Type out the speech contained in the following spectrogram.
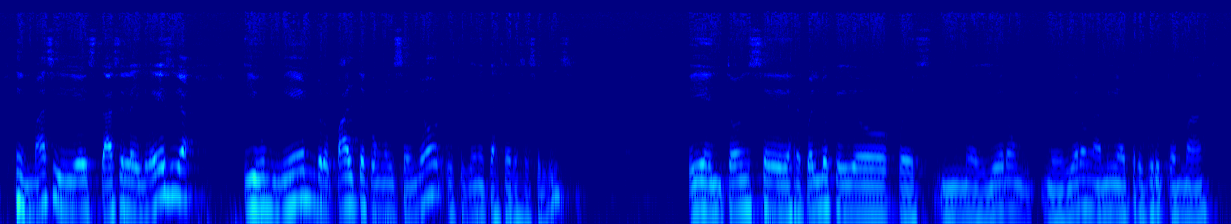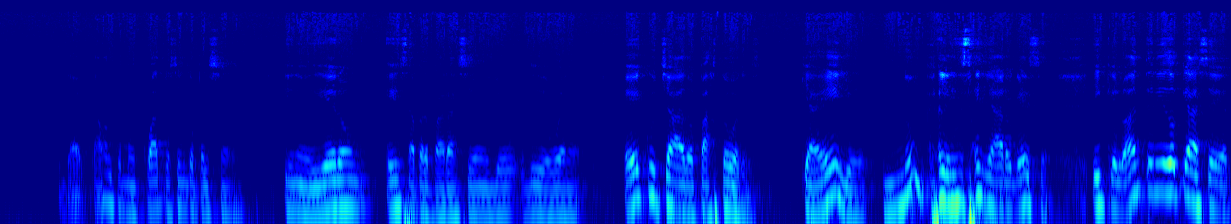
Y más si estás en la iglesia y un miembro parte con el Señor, usted tiene que hacer ese servicio. Y entonces recuerdo que ellos pues nos dieron, me dieron a mí a otro grupo más, estaban como cuatro o cinco personas, y nos dieron esa preparación. Yo dije, bueno, he escuchado pastores que a ellos nunca le enseñaron eso y que lo han tenido que hacer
